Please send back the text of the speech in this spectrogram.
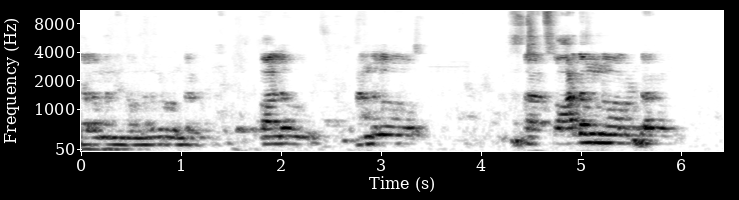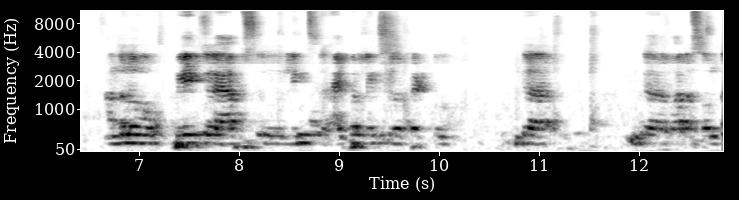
చాలా మంది దొంగలు కూడా ఉంటారు. వాళ్ళు అందులో స్వార్థం ఉన్న వాళ్ళు ఉంటారు. అందులో fake apps links hyper links పెట్టు ఇంకా ఇంకా వాళ్ళ సొంత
